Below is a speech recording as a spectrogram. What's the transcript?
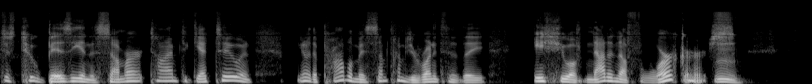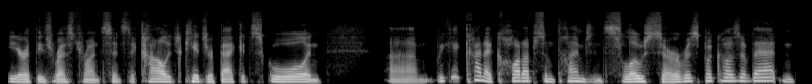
just too busy in the summertime to get to. And you know, the problem is sometimes you run into the issue of not enough workers Mm. here at these restaurants since the college kids are back at school and um, we get kind of caught up sometimes in slow service because of that and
